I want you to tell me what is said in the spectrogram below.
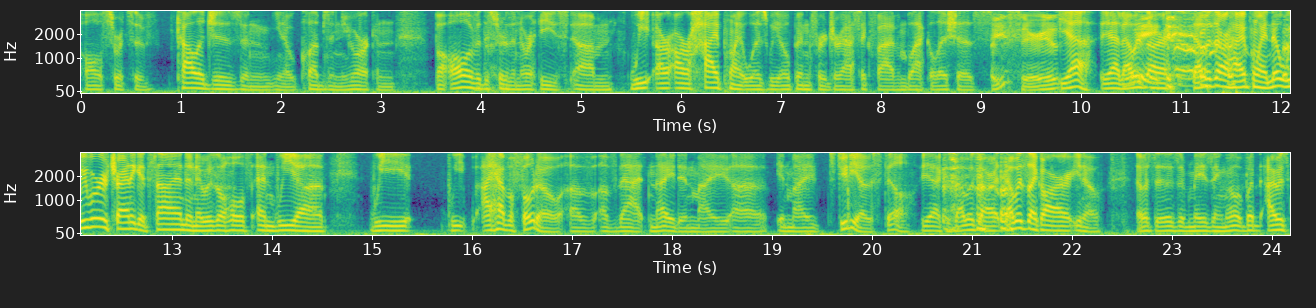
all sorts of colleges and you know clubs in New York and but all over the sort of the Northeast. Um, we our our high point was we opened for Jurassic Five and Blackalicious. Are you serious? Yeah, yeah, that was our that was our high point. No, we were trying to get signed, and it was a whole. Th- and we uh, we we I have a photo of of that night in my uh, in my studio still. Yeah, because that was our that was like our you know that was it was an amazing moment. But I was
